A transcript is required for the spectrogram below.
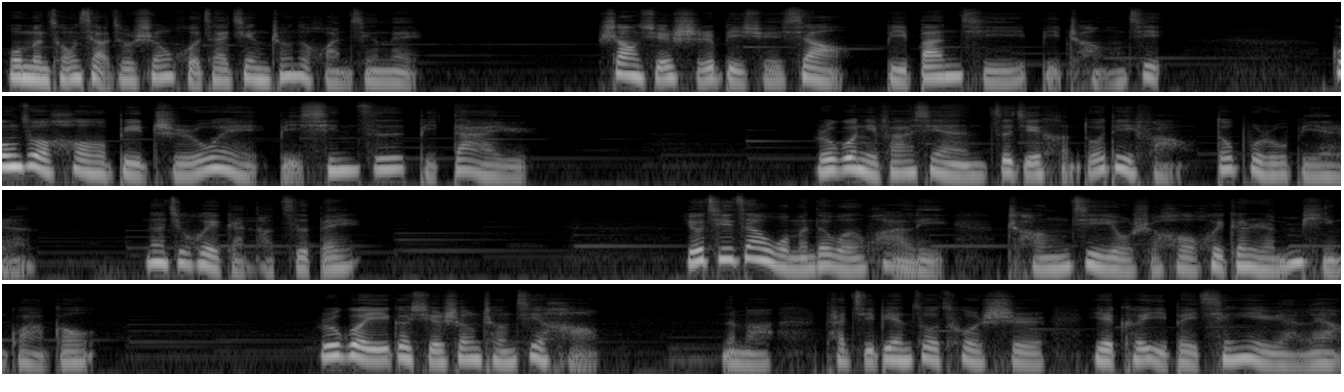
我们从小就生活在竞争的环境内，上学时比学校、比班级、比成绩；工作后比职位、比薪资、比待遇。如果你发现自己很多地方都不如别人，那就会感到自卑。尤其在我们的文化里，成绩有时候会跟人品挂钩。如果一个学生成绩好，那么他即便做错事也可以被轻易原谅；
